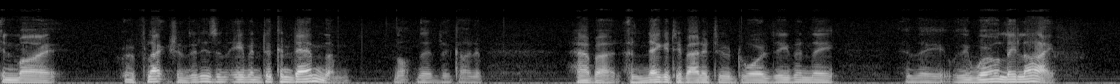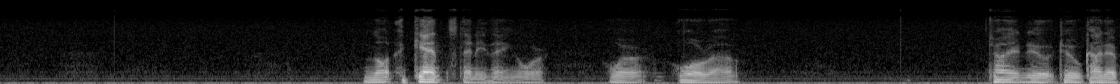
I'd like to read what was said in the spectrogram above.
in my reflections, it isn't even to condemn them, not that to kind of have a, a negative attitude towards even the, the, the worldly life. Not against anything or, or, or uh, trying to, to kind of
